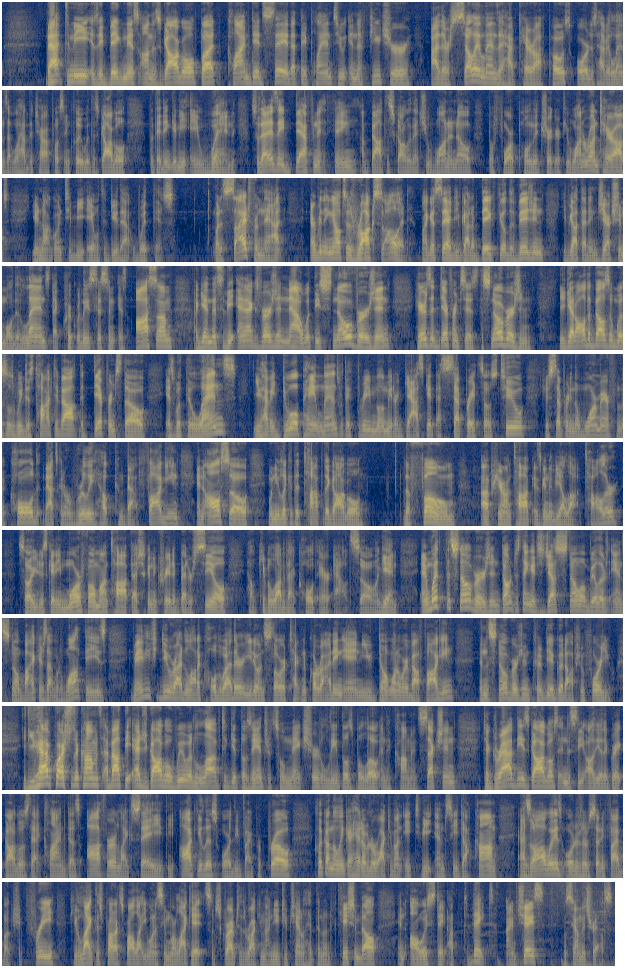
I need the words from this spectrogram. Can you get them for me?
that to me is a big miss on this goggle, but Klim did say that they plan to in the future either sell a lens that have tear off posts or just have a lens that will have the tear off post included with this goggle, but they didn't give me a when. So that is a definite thing about this goggle that you wanna know before pulling the trigger. If you wanna run tear offs, you're not going to be able to do that with this. But aside from that, everything else is rock solid. Like I said, you've got a big field of vision, you've got that injection molded lens, that quick release system is awesome. Again, this is the MX version. Now with the snow version, here's the differences. The snow version, you get all the bells and whistles we just talked about. The difference though is with the lens, you have a dual pane lens with a three millimeter gasket that separates those two. You're separating the warm air from the cold. That's gonna really help combat fogging. And also, when you look at the top of the goggle, the foam up here on top is gonna be a lot taller. So you're just getting more foam on top. That's just gonna create a better seal, help keep a lot of that cold air out. So again, and with the snow version, don't just think it's just snowmobilers and snow bikers that would want these. Maybe if you do ride in a lot of cold weather, you're doing slower technical riding and you don't want to worry about fogging, then the snow version could be a good option for you. If you have questions or comments about the Edge goggle, we would love to get those answered, so make sure to leave those below in the comments section. To grab these goggles and to see all the other great goggles that Klim does offer, like say the Oculus or the Viper Pro, click on the link I head over to RockyMountainATVMC.com. As always, orders are 75 bucks ship free. If you like this product spotlight, you want to see more like it, subscribe to the Rocky Mountain YouTube channel, hit the notification bell, and always stay up to date. I'm Chase. We'll see you on the trails.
